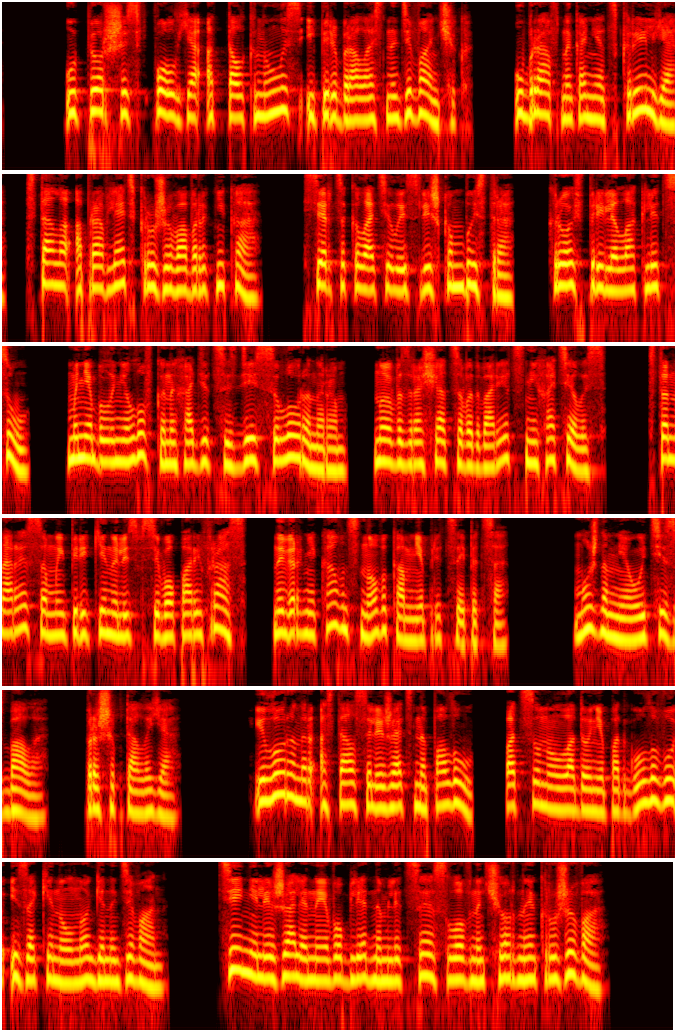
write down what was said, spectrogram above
Упершись в пол, я оттолкнулась и перебралась на диванчик. Убрав, наконец, крылья, стала оправлять кружева воротника. Сердце колотилось слишком быстро, кровь прилила к лицу. Мне было неловко находиться здесь с Лоренером, но и возвращаться во дворец не хотелось. С Тонаресом мы перекинулись всего парой фраз. Наверняка он снова ко мне прицепится. «Можно мне уйти с бала?» – прошептала я. И Лоренор остался лежать на полу, подсунул ладони под голову и закинул ноги на диван. Тени лежали на его бледном лице, словно черные кружева.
